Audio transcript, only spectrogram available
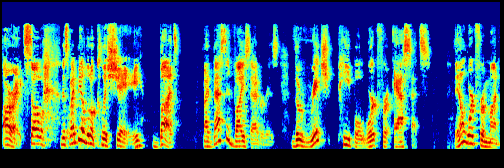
All right. So this might be a little cliche, but my best advice ever is the rich people work for assets. They don't work for money.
